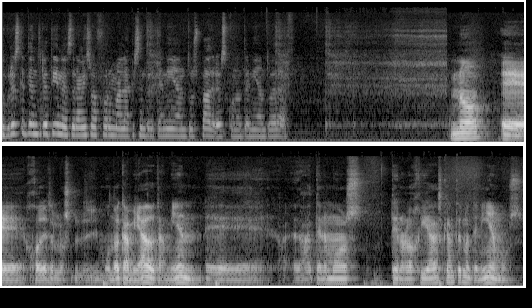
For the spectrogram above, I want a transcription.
¿Tú crees que te entretienes de la misma forma en la que se entretenían tus padres cuando tenían tu edad? No, eh, joder, el mundo ha cambiado también. Eh, ahora tenemos tecnologías que antes no teníamos.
